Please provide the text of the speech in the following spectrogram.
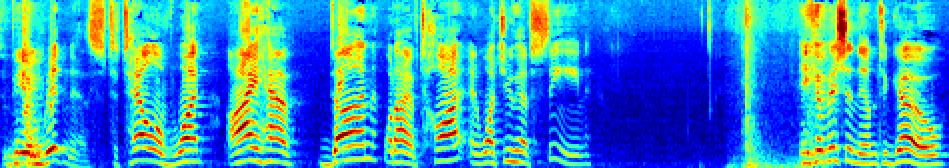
to be a witness, to tell of what I have done, what I have taught, and what you have seen he commissioned them to go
